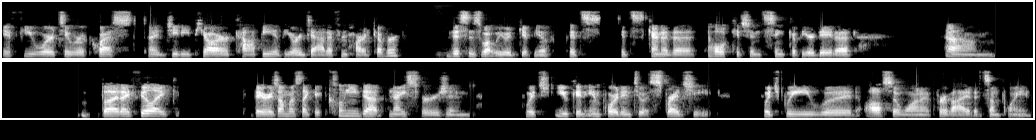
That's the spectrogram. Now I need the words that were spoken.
if you were to request a gdpr copy of your data from hardcover this is what we would give you. It's it's kind of the, whole kitchen sink of your data. Um, but i feel like there's almost like a cleaned up nice version which you can import into a spreadsheet, which we would also want to provide at some point.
